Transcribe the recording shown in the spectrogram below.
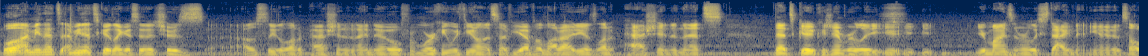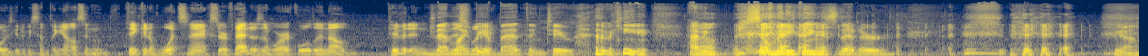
Well, I mean that's I mean that's good. Like I said, it shows uh, obviously a lot of passion, and I know from working with you and all that stuff, you have a lot of ideas, a lot of passion, and that's that's good because you never really you, you, your mind's never really stagnant. You know, it's always going to be something else, and thinking of what's next, or if that doesn't work, well then I'll pivot and try that might way. be a bad thing too. Having having Well. so many things that are yeah.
